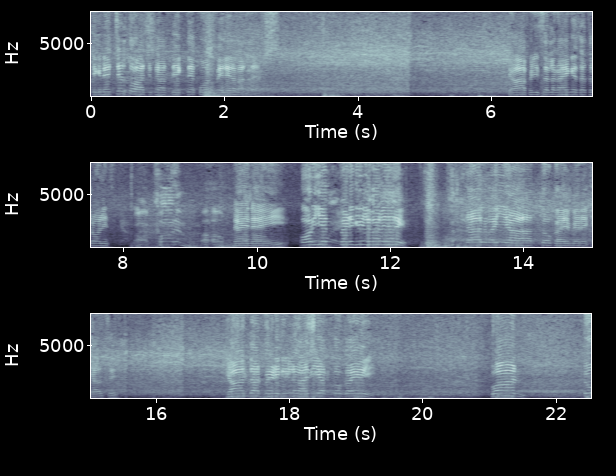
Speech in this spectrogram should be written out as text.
सिग्नेचर तो आ चुके हैं। आप देखते हैं कौन पहले लगाता है। क्या फिनिशर लगाएँगे सेथ रॉलिंस caught him. Uh-oh. नहीं नहीं। और ये पेडिग्री लगाने जा रहे चल भैया अब तो गए मेरे ख्याल से। शानदार पेडिग्री लगा दी अब तो गए। वन टू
